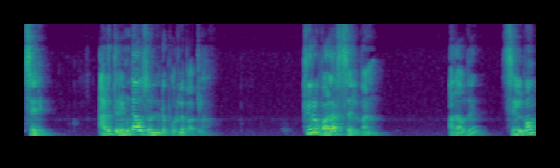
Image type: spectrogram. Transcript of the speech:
சரி அடுத்து ரெண்டாவது சொல்லுன்ற பொருளை பார்க்கலாம். திருவளர் செல்வன் அதாவது செல்வம்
